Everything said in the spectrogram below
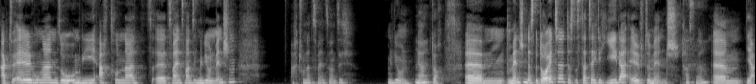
Aktuell hungern so um die 822 Millionen Menschen. 822 Millionen, ja, Mhm. doch. Ähm, Menschen, das bedeutet, das ist tatsächlich jeder elfte Mensch. Krass, ne? Ähm, ja,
